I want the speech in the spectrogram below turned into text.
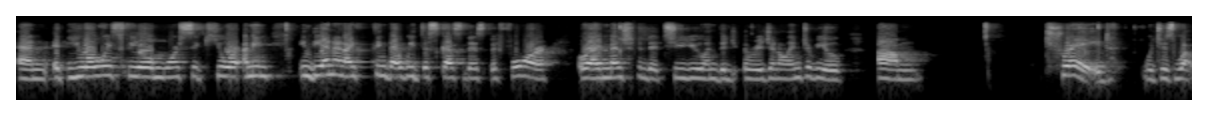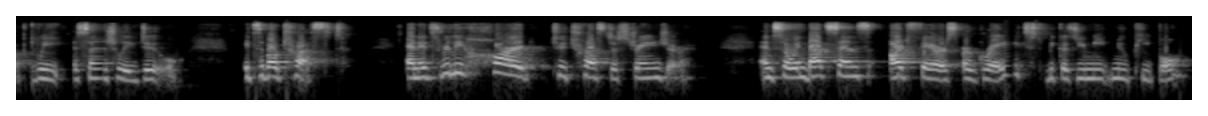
And it, you always feel more secure. I mean in the end and i think that we discussed this before or i mentioned it to you in the original interview um, trade which is what we essentially do it's about trust. And it's really hard to trust a stranger and so in that sense art fairs are great because you meet new people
